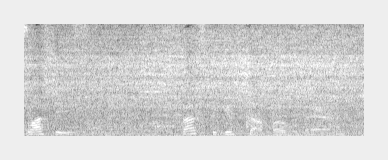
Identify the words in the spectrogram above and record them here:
Slushies. That's the gift shop over there.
